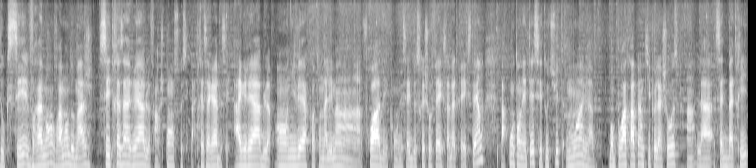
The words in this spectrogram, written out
Donc c'est vraiment, vraiment dommage. C'est très agréable, enfin je pense que c'est pas très agréable, c'est agréable en hiver quand on a les mains froides et qu'on essaye de se réchauffer avec sa batterie externe. Par contre en été, c'est tout de suite moins agréable. Bon, pour rattraper un petit peu la chose, hein, là, cette batterie,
